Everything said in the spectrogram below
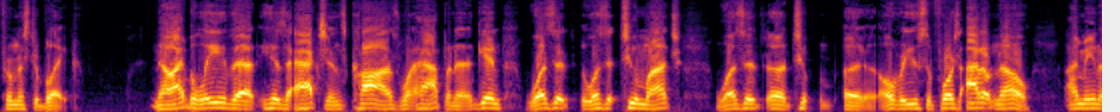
for Mr. Blake. Now, I believe that his actions caused what happened. Again, was it was it too much? Was it uh, too, uh, overuse of force? I don't know. I mean,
